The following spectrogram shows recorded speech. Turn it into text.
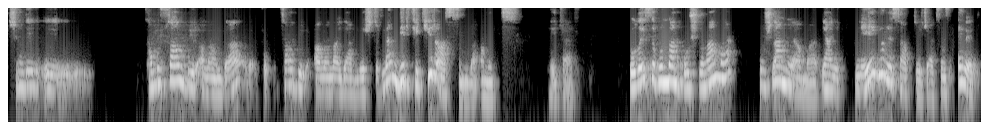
şimdi kamusal bir alanda, toplumsal bir alana yerleştirilen bir fikir aslında anıt heykel. Dolayısıyla bundan hoşlanan var, hoşlanmayan var. Yani neye göre saptayacaksınız? Evet,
